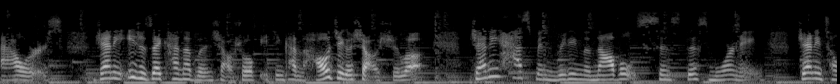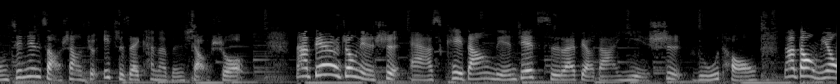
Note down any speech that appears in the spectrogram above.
hours. Jenny 一直在看那本小说，已经看了好几个小时了。Jenny has been reading the novel since this morning. Jenny 从今天早上就一直在看那本小说。那第二个重点是 as 可以当连接词来表达也是如同。那当我们用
